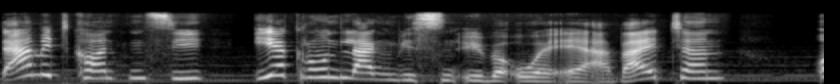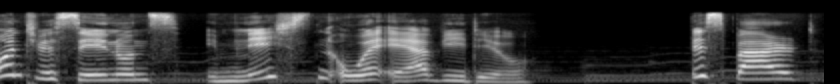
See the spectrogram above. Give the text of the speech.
damit konnten Sie Ihr Grundlagenwissen über OER erweitern und wir sehen uns im nächsten OER-Video. Bis bald!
